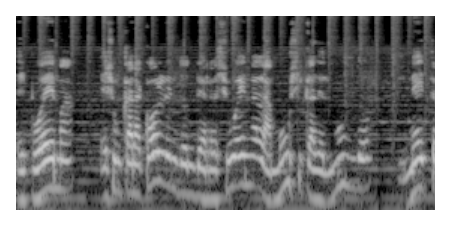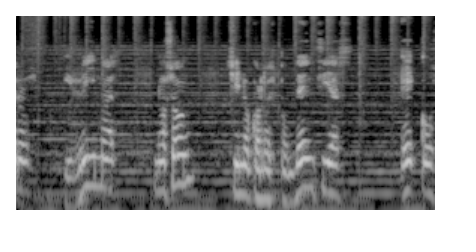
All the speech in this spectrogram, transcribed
El poema es un caracol en donde resuena la música del mundo y metros y rimas no son sino correspondencias, ecos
